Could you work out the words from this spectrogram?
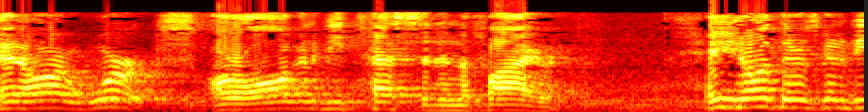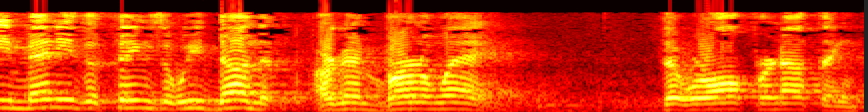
and our works are all going to be tested in the fire. And you know what? There's going to be many of the things that we've done that are going to burn away that were all for nothing.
